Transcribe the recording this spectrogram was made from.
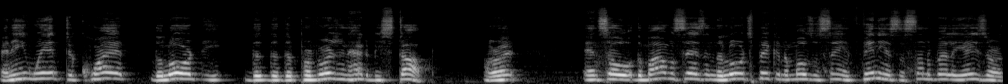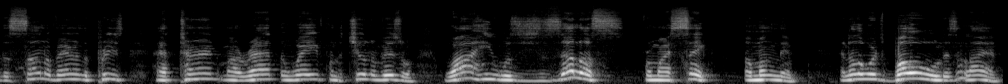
And he went to quiet the Lord. He, the, the, the perversion had to be stopped. All right. And so the Bible says, And the Lord spake unto Moses, saying, Phinehas, the son of Eleazar, the son of Aaron the priest, hath turned my wrath away from the children of Israel, while he was zealous for my sake among them. In other words, bold as a lion,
